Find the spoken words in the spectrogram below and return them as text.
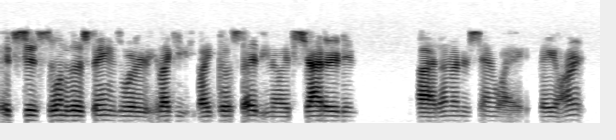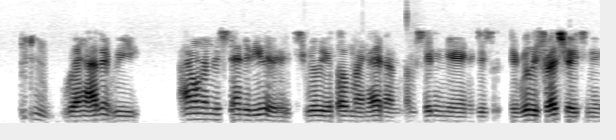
it's just one of those things where, like you, like Bill said, you know, it's shattered, and I don't understand why they aren't. they haven't re. I don't understand it either. It's really above my head. I'm, I'm sitting here, and it just it really frustrates me.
